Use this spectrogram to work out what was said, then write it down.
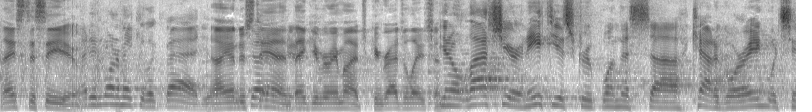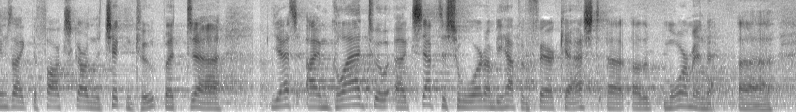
Nice to see you. I didn't want to make you look bad. You I understand. Thank you very much. Congratulations. You know, last year an atheist group won this uh, category, which seems like the fox guard and the chicken coop. But uh, yes, I'm glad to accept this award on behalf of Faircast, uh, the Mormon. Uh,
